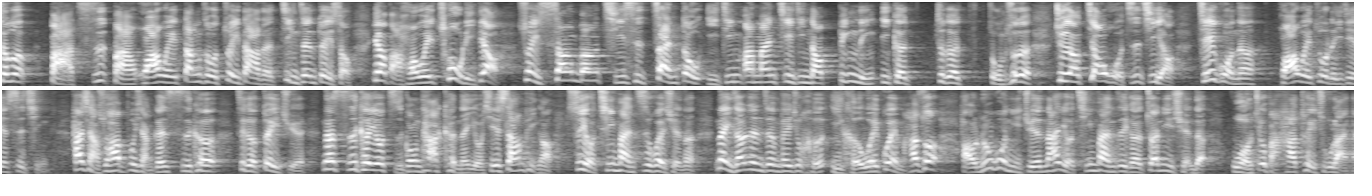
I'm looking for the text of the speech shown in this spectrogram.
叫做把思把华为当做最大的竞争对手，要把华为处理掉。所以双方其实战斗已经慢慢接近到濒临一个。这个我们说的就要交火之际哦，结果呢，华为做了一件事情，他想说他不想跟思科这个对决，那思科又指控他可能有些商品哦是有侵犯智慧权的，那你知道任正非就和以和为贵嘛？他说好，如果你觉得哪有侵犯这个专利权的，我就把它退出来，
